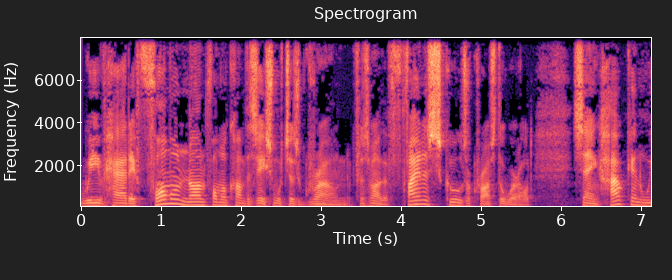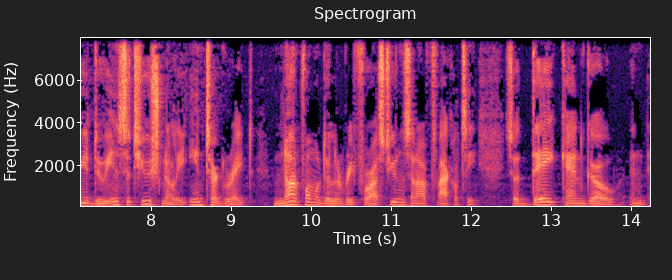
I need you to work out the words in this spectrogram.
we've had a formal, non formal conversation which has grown from some of the finest schools across the world saying, how can we do institutionally integrate non formal delivery for our students and our faculty so they can go and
